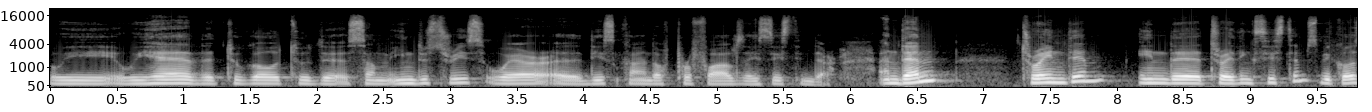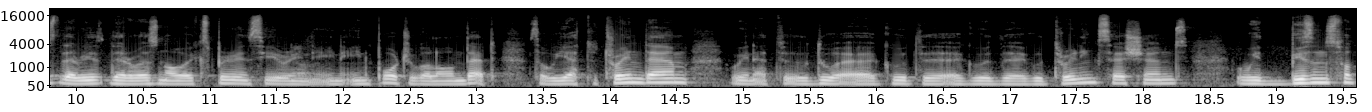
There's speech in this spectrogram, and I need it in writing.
we we had to go to the some industries where uh, these kind of profiles exist in there, and then train them in the trading systems because there is there was no experience here in, in, in, Portugal on that. So we had to train them. We had to do a good a good a good training sessions with business fun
